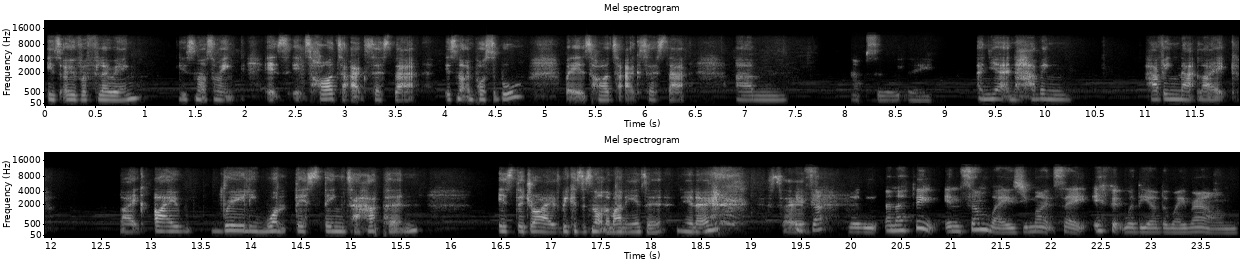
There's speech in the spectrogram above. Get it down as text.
is overflowing. It's not something it's it's hard to access that. It's not impossible but it's hard to access that. Um absolutely. and yeah and having having that like like i really want this thing to happen is the drive because it's not the money is it? You know? So exactly. And i think in some ways you might say if it were the other way round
